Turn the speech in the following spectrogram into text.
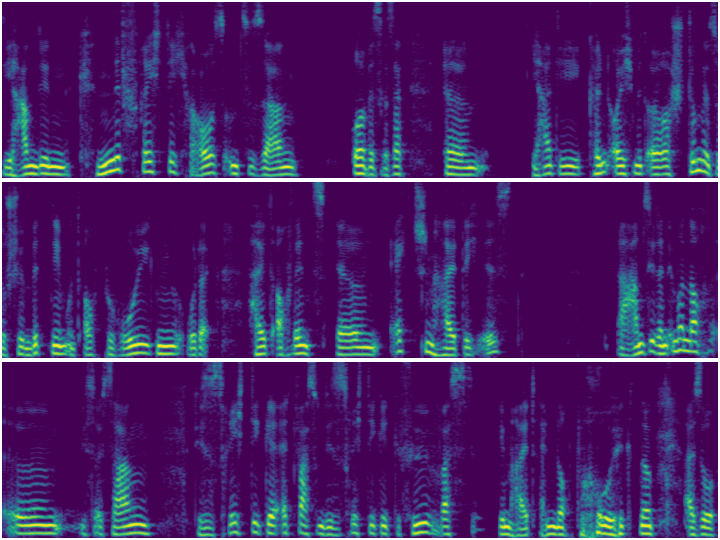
die haben den Kniff richtig raus, um zu sagen, oder besser gesagt, ähm, ja, die können euch mit eurer Stimme so schön mitnehmen und auch beruhigen oder halt auch wenn es ähm, actionhaltig ist, haben sie dann immer noch, äh, wie soll ich sagen, dieses richtige Etwas und dieses richtige Gefühl, was eben halt einen noch beruhigt. Ne? Also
